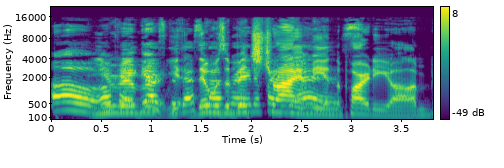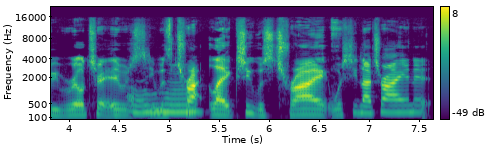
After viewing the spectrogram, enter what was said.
oh, you okay. remember? yes, Yeah, there was a bitch trying me in the party, y'all. I'm gonna be real. Tra- it was she was trying, like she was trying. Was she not trying it?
